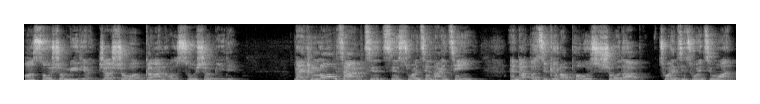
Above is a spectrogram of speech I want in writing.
on social media, just show a gun on social media. Like long time, since 2019. And that particular post showed up 2021.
